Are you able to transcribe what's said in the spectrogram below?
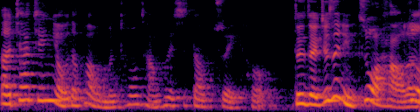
呃，加精油的话，我们通常会是到最后。对对，就是你做好了之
